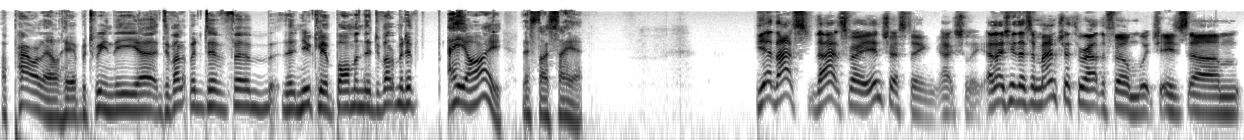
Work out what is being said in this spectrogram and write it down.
a parallel here between the uh, development of um, the nuclear bomb and the development of AI, lest I say it. Yeah, that's that's very interesting, actually. And actually, there's a mantra throughout the film, which is um,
